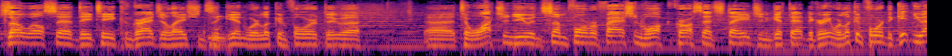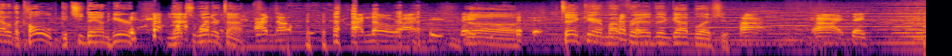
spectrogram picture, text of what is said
So well said, DT. Congratulations mm-hmm. again. We're looking forward to. Uh, uh, to watching you in some form or fashion walk across that stage and get that degree. We're looking forward to getting you out of the cold, get you down here next winter time. I know, I know, right? Uh, take care, my friend, and God bless you. All right, all right, thank you.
